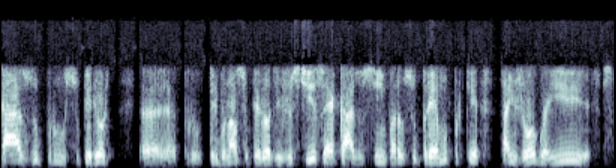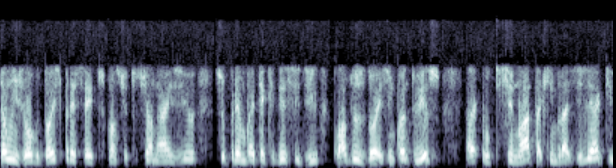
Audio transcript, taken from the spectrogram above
caso para o superior, uh, para o Tribunal Superior de Justiça, é caso sim para o Supremo, porque está em jogo aí, estão em jogo dois preceitos constitucionais e o Supremo vai ter que decidir qual dos dois. Enquanto isso, uh, o que se nota aqui em Brasília é que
